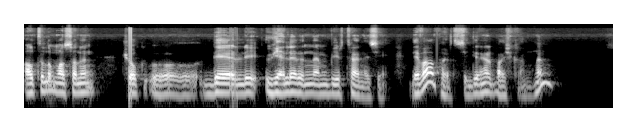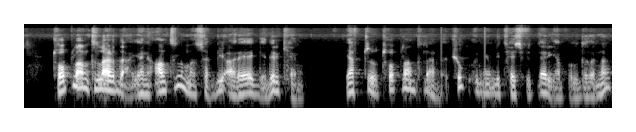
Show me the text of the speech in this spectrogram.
Altılı Masa'nın çok e, değerli üyelerinden bir tanesi Deva Partisi Genel Başkanı'nın toplantılarda yani Altılı Masa bir araya gelirken yaptığı toplantılarda çok önemli tespitler yapıldığını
